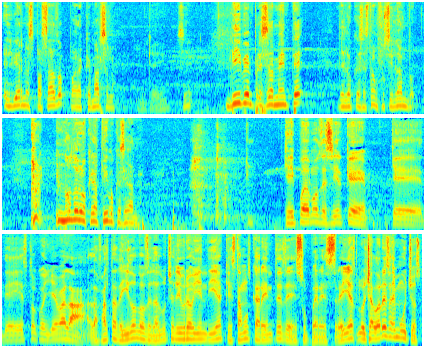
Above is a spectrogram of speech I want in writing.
el viernes pasado para quemárselo. Ok. ¿sí? viven precisamente de lo que se están fusilando, no de lo creativo que sean. Que ahí podemos decir que, que de esto conlleva la, la falta de ídolos de la lucha libre hoy en día, que estamos carentes de superestrellas. Luchadores hay muchos,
